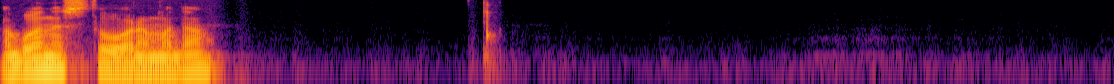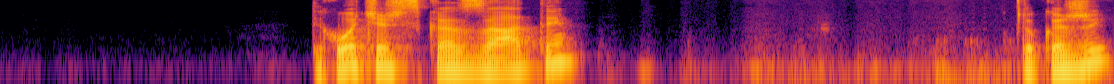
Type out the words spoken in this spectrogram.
Або не створимо, да? Ти хочеш сказати? То кажи.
